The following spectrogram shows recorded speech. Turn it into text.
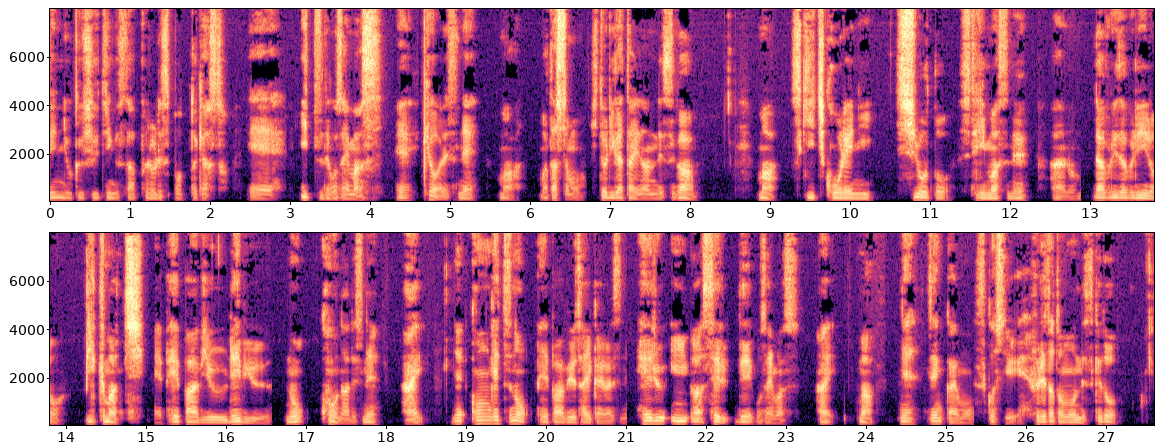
全力シューティングスタープロレスポッドキャスト、えー、いっつーでございます。えー、今日はですね、まあ、またしても一人語りなんですが、まあ、月一恒例にしようとしていますね。あの、WWE のビッグマッチ、えー、ペーパービューレビューのコーナーですね。はい。で、今月のペーパービュー大会がですね、ヘルインアセルでございます。はい。まあ、ね、前回も少し触れたと思うんですけど、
